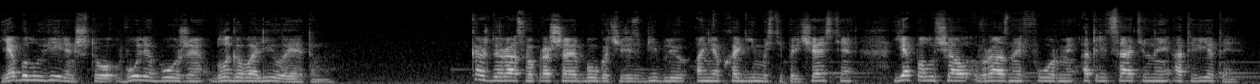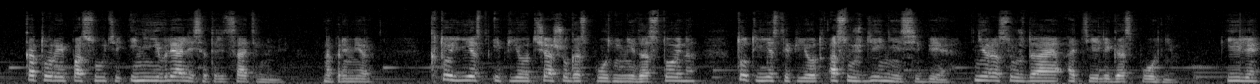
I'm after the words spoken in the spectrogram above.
Я был уверен, что воля Божия благоволила этому. Каждый раз, вопрошая Бога через Библию о необходимости причастия, я получал в разной форме отрицательные ответы, которые по сути и не являлись отрицательными. Например, «Кто ест и пьет чашу Господню недостойно, тот ест и пьет осуждение себе, не рассуждая о теле Господнем». Или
